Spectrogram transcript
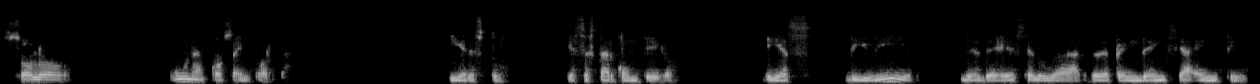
solo una cosa importa. Y eres tú. Y es estar contigo. Y es vivir desde ese lugar de dependencia en ti.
